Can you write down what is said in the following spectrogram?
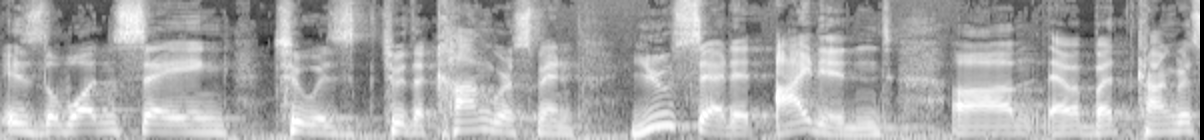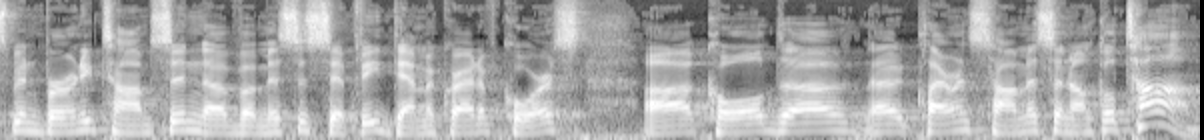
is the one saying to his to the congressman, "You said it, I didn't." Um, uh, but Congressman Bennie Thompson of uh, Mississippi, Democrat, of course, uh, called uh, uh, Clarence Thomas and Uncle Tom.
